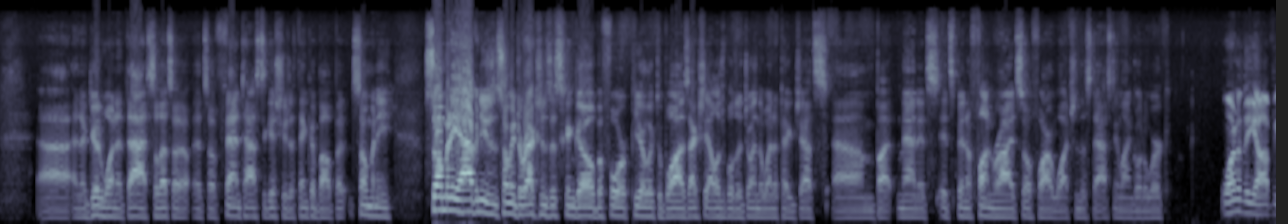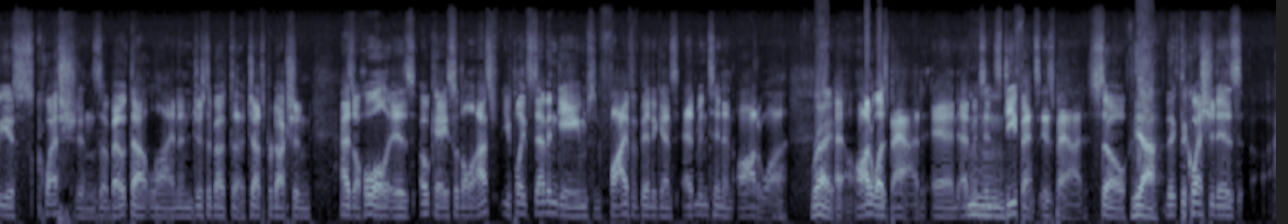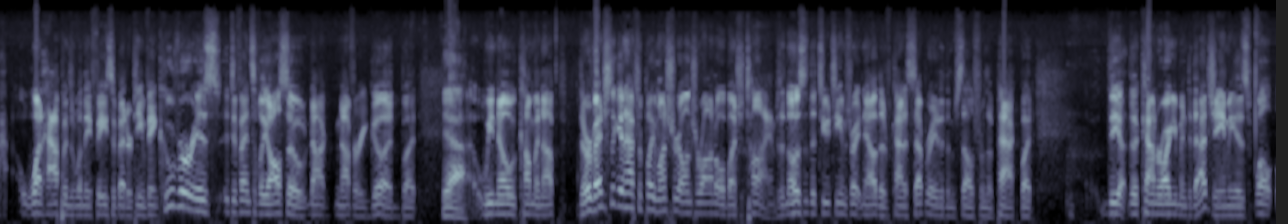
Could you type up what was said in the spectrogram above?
uh, and a good one at that. So that's a it's a fantastic issue to think about. But so many so many avenues and so many directions this can go before Pierre Luc Dubois is actually eligible to join the Winnipeg Jets. Um, but man, it's it's been a fun ride so far watching the Stastny line go to work. One of the obvious questions about that line and just about the Jets production as a whole is okay, so the last you played seven games and five have been against Edmonton and Ottawa. Right. Uh, Ottawa's bad and Edmonton's defense is bad. So Yeah. the, the question is what happens when they face a better team? Vancouver is defensively also not not very good, but Yeah. we know coming up they're eventually going to have to play Montreal and Toronto a bunch of times, and those are the two teams right now that have kind of separated themselves from the pack. But the the counter argument to that, Jamie, is well,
